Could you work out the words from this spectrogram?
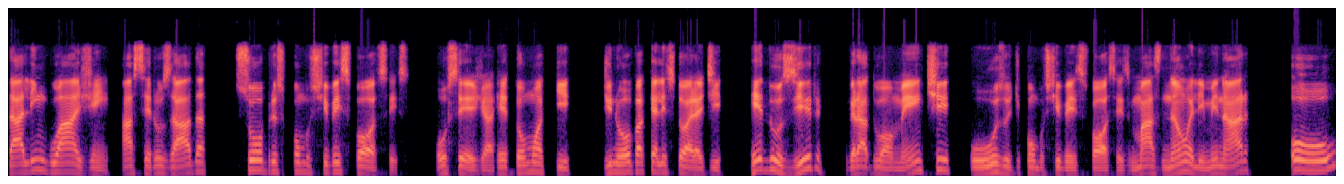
da linguagem a ser usada sobre os combustíveis fósseis. Ou seja, retomo aqui de novo aquela história de reduzir gradualmente o uso de combustíveis fósseis, mas não eliminar, ou,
